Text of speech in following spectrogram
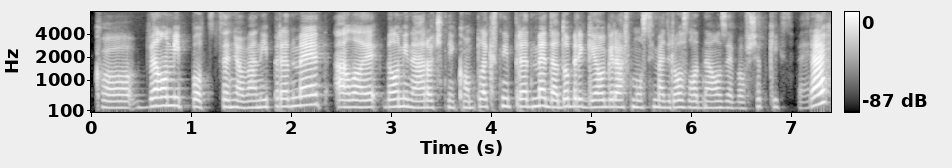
Ako veľmi podceňovaný predmet, ale veľmi náročný, komplexný predmet a dobrý geograf musí mať rozhľad naozaj vo všetkých sférach.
